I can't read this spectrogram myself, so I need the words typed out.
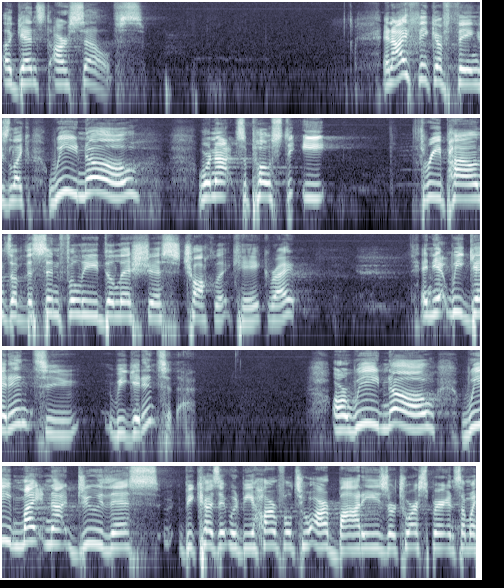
against ourselves. And I think of things like we know we're not supposed to eat three pounds of the sinfully delicious chocolate cake, right? And yet we get into we get into that. Or we know we might not do this because it would be harmful to our bodies or to our spirit in some way.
